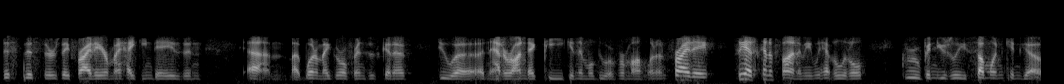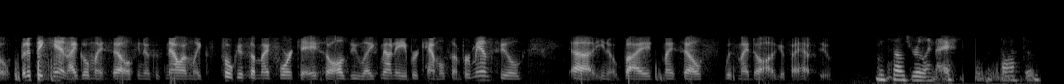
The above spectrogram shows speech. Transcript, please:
this this Thursday, Friday are my hiking days and um one of my girlfriends is going to do a, an Adirondack peak and then we'll do a Vermont one on Friday. So yeah, it's kind of fun. I mean, we have a little group and usually someone can go. But if they can't, I go myself, you know, because now I'm like focused on my 4K, so I'll do like Mount Abe or Camel's Hump or Mansfield uh, you know, by myself with my dog if I have to. It sounds really nice. That's awesome.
